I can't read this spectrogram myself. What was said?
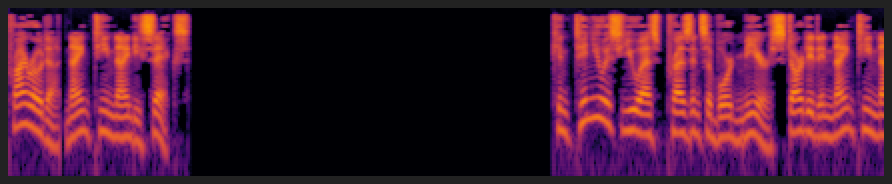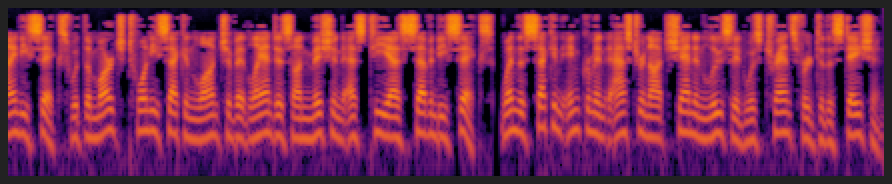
Priroda 1996. Continuous U.S. presence aboard Mir started in 1996 with the March 22 launch of Atlantis on mission STS-76, when the second increment astronaut Shannon Lucid was transferred to the station.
